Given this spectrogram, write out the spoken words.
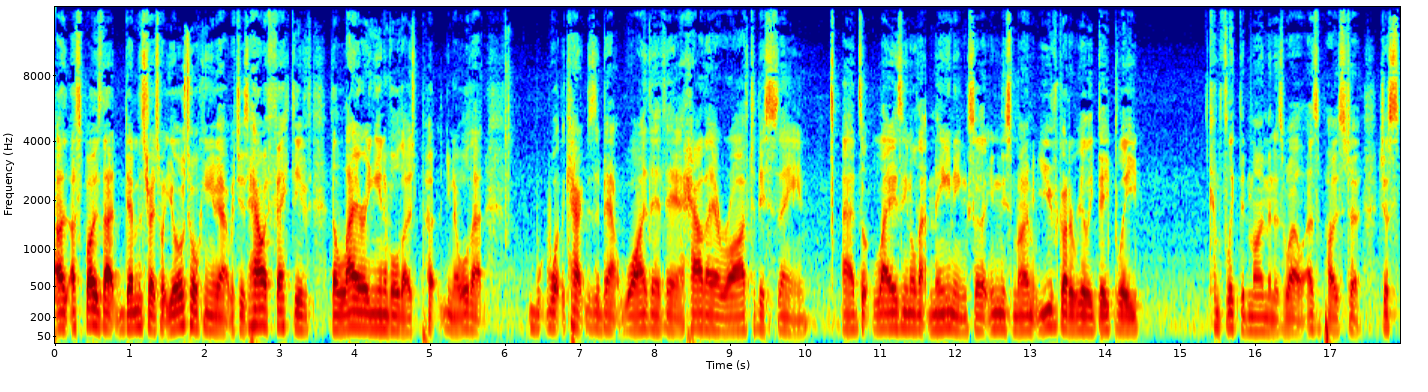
I, I suppose that demonstrates what you're talking about which is how effective the layering in of all those per, you know all that what the character's about why they're there how they arrive to this scene adds layers in all that meaning so that in this moment you've got a really deeply conflicted moment as well as opposed to just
